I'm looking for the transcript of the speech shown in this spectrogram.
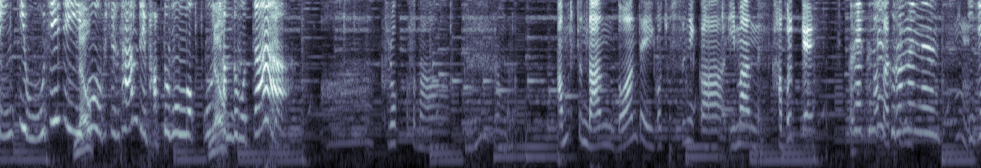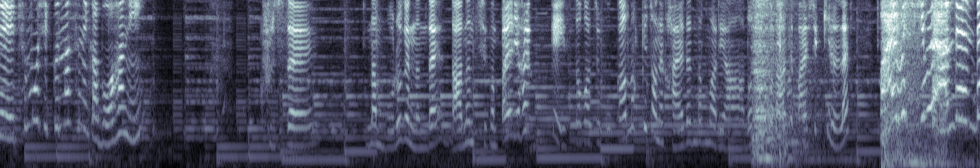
인기 오지지 이거 Nope. 없이는 사람들이 밥도 못 먹고 Nope. 잠도 못자 아 그렇구나. 그런 그런 아무튼 난 너한테 이거 줬으니까 이만 가볼게. 그래 근데 아, 나 그러면은 음, 이제 추모식 끝났으니까 뭐 하니? 글쎄. 난 모르겠는데 나는 지금 빨리 할 게 있어가지고 까먹기 전에 가야 된단 말이야. 너 자꾸 나한테 말 시킬래? 말고 시키면 안 되는데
